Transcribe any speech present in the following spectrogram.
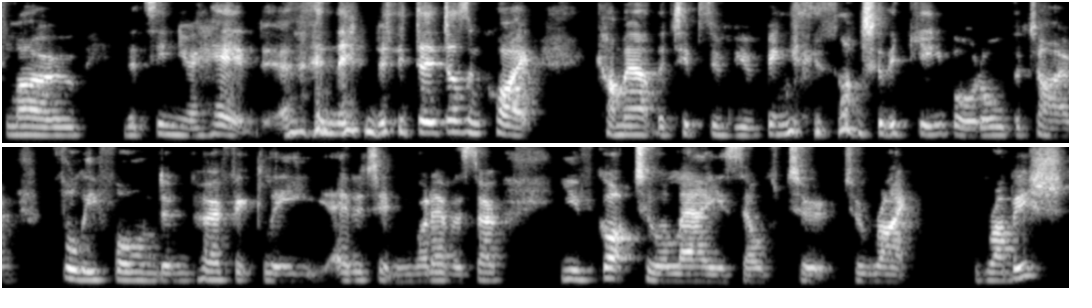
flow that's in your head. And then it doesn't quite come out the tips of your fingers onto the keyboard all the time, fully formed and perfectly edited and whatever. So you've got to allow yourself to, to write rubbish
